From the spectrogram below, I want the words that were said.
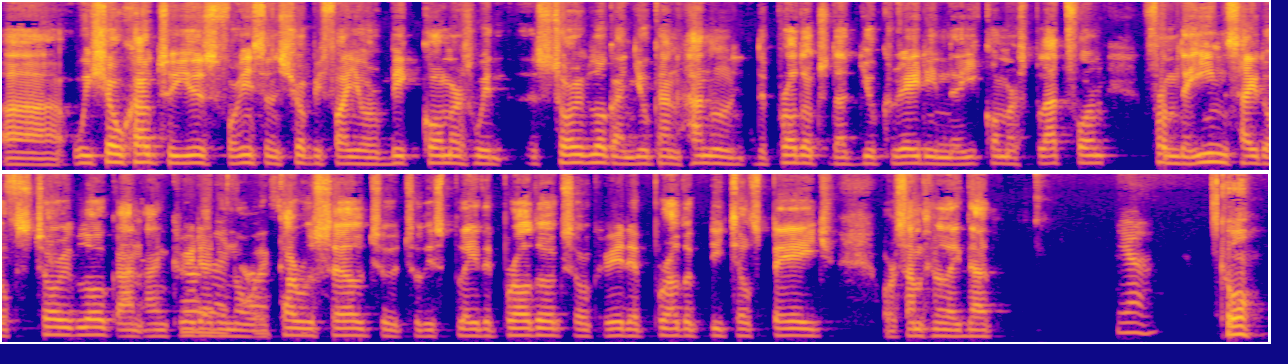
uh, we show how to use, for instance, Shopify or BigCommerce with Storyblok, and you can handle the products that you create in the e-commerce platform from the inside of Storyblok and, and create, oh, I don't know, awesome. a carousel to, to display the products or create a product details page or something like that. Yeah. Cool.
